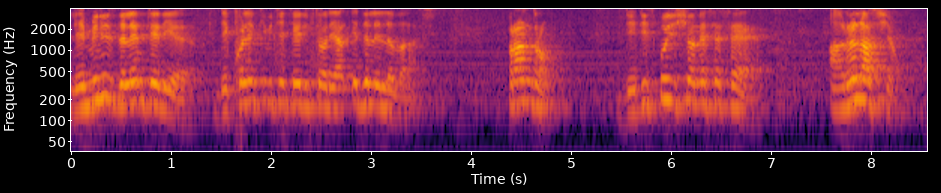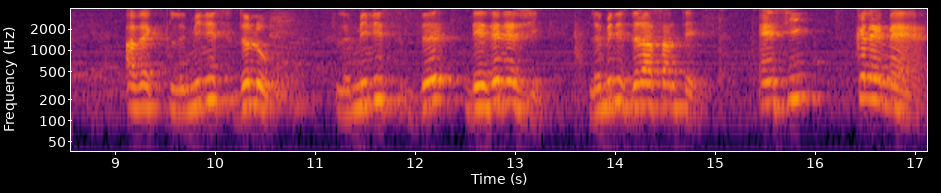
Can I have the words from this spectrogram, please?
Les ministres de l'Intérieur, des collectivités territoriales et de l'élevage prendront des dispositions nécessaires en relation avec le ministre de l'eau, le ministre des énergies, le ministre de la Santé, ainsi que les maires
